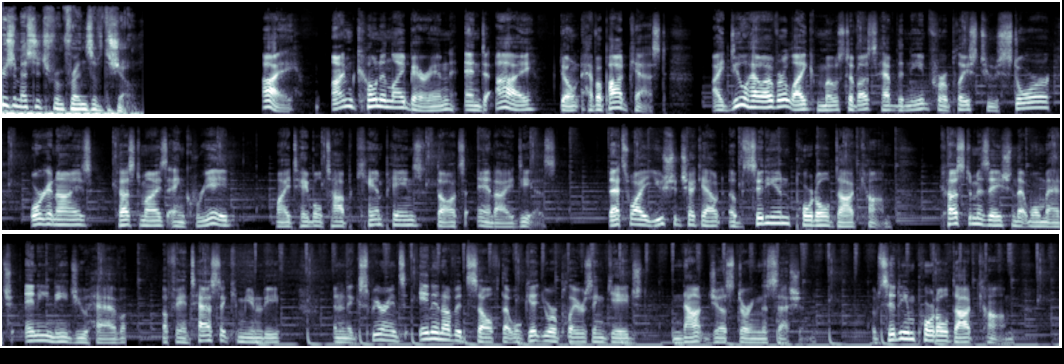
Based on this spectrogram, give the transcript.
Here's a message from friends of the show. Hi, I'm Conan Librarian, and I don't have a podcast. I do, however, like most of us, have the need for a place to store, organize, customize, and create my tabletop campaigns, thoughts, and ideas. That's why you should check out obsidianportal.com. Customization that will match any need you have, a fantastic community, and an experience in and of itself that will get your players engaged not just during the session. ObsidianPortal.com.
